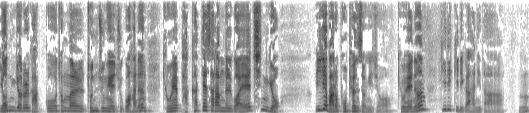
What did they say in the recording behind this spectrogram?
연결을 갖고 정말 존중해주고 하는 교회 바깥의 사람들과의 친교. 이게 바로 보편성이죠. 교회는 끼리끼리가 아니다. 응?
